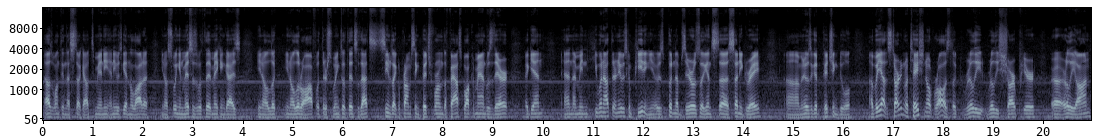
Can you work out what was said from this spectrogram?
That was one thing that stuck out to me, and he, and he was getting a lot of you know swing and misses with it, making guys you know look you know a little off with their swings with it. So that seems like a promising pitch for him. The fastball command was there again. And I mean, he went out there and he was competing. You know, he was putting up zeros against uh, Sonny Gray, um, and it was a good pitching duel. Uh, but yeah, the starting rotation overall has looked really, really sharp here uh, early on.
